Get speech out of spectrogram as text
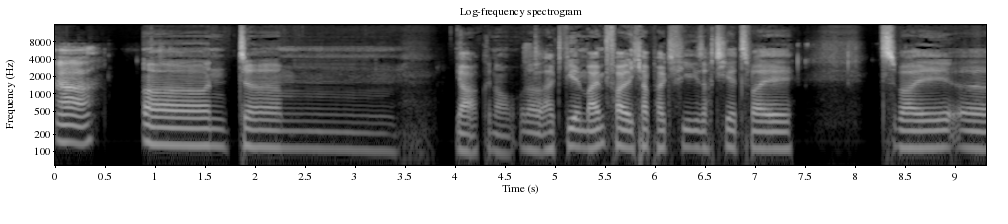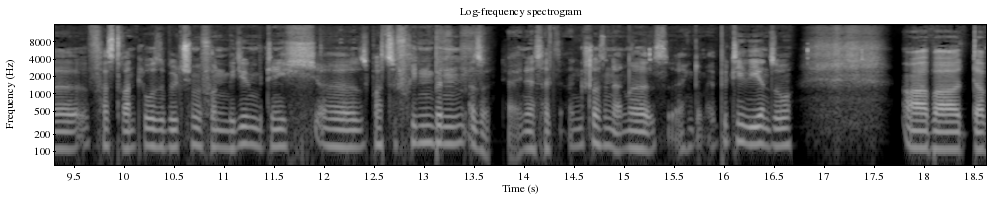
Ja, Und ähm, ja, genau. Oder halt wie in meinem Fall, ich habe halt, wie gesagt, hier zwei zwei äh, fast randlose Bildschirme von Medien, mit denen ich äh, super zufrieden bin. Also der eine ist halt angeschlossen, der andere ist, hängt am Apple TV und so. Aber da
